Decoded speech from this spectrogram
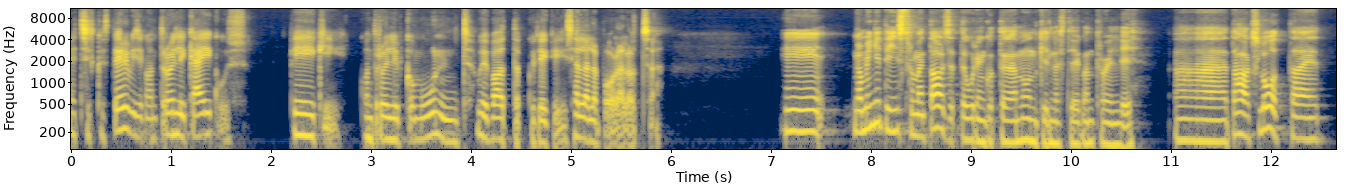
et siis kas tervisekontrolli käigus keegi kontrollib ka mu und või vaatab kuidagi sellele poolele otsa mm,? no mingite instrumentaalsete uuringutega me und kindlasti ei kontrolli äh,. tahaks loota, et Äh,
